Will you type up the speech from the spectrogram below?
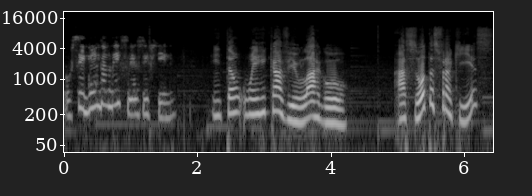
O segundo eu nem fui assistir, né? Então o Henry Cavill largou as outras franquias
